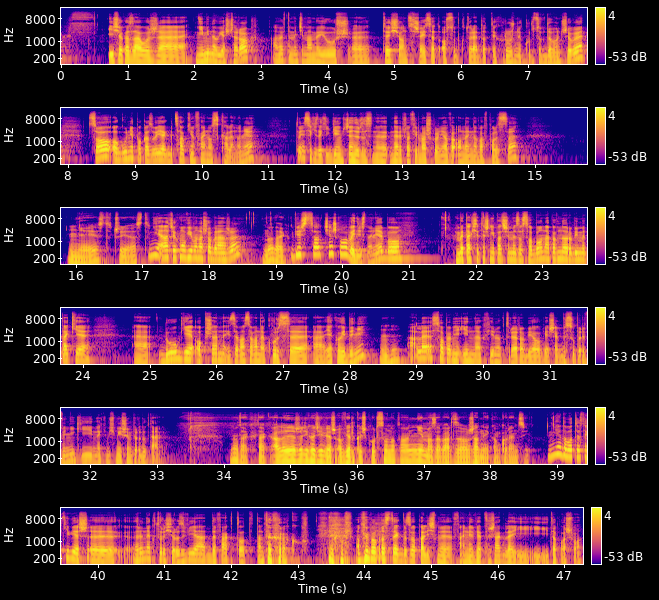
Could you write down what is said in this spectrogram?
i się okazało, że nie minął jeszcze rok, a my w tym momencie mamy już 1600 e, osób, które do tych różnych kursów dołączyły, co ogólnie pokazuje jakby całkiem fajną skalę, no nie? To nie jest jakiś taki game changer, że to jest najlepsza firma szkoleniowa online nowa w Polsce? Nie jest, czy jest? Nie, a czy mówimy o naszej branży? No tak. Wiesz co, ciężko powiedzieć, no nie, bo my tak się też nie patrzymy za sobą, na pewno robimy takie długie, obszerne i zaawansowane kursy e, jako jedyni, mhm. ale są pewnie inne firmy, które robią, wiesz, jakby super wyniki jakimiś mniejszymi produktami. No tak, tak, ale jeżeli chodzi, wiesz, o wielkość kursu, no to nie ma za bardzo żadnej konkurencji. Nie, no bo to jest taki, wiesz, e, rynek, który się rozwija de facto od tamtego roku. A my po prostu jakby złapaliśmy fajny wiatr żagle i, i, i to poszło.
